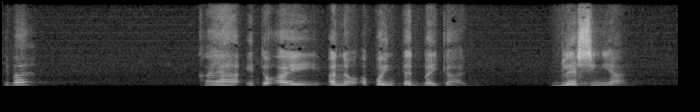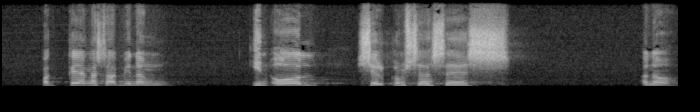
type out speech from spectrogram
Diba? Kaya ito ay ano, appointed by God. Blessing yan. Pag, kaya nga sabi ng in all circumstances, ano,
